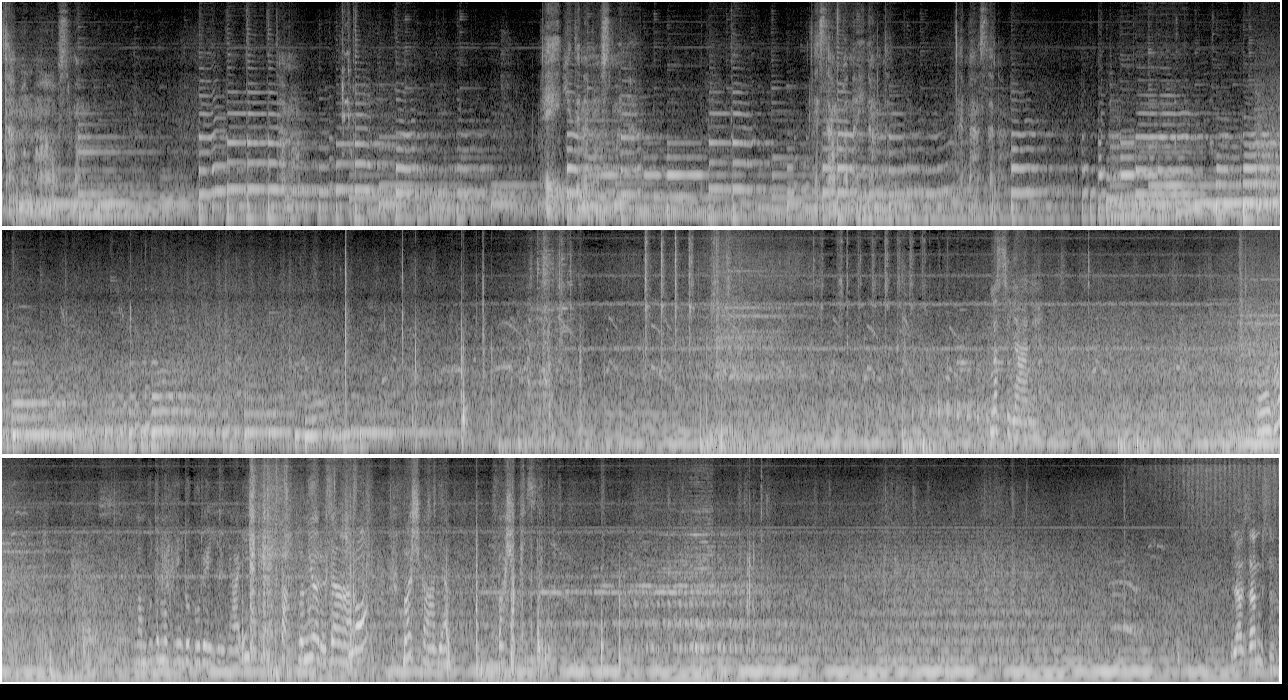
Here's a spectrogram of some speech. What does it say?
Tamam ha Osman. Tamam. Hey gidinin Osman'ı. Nasıl yani? Ne oldu? Lan bu da mı buldu burayı ya? İyi ki saklanıyoruz ha. Kim o? Baş gardiyan. Baş pis. Hilal sen misin?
